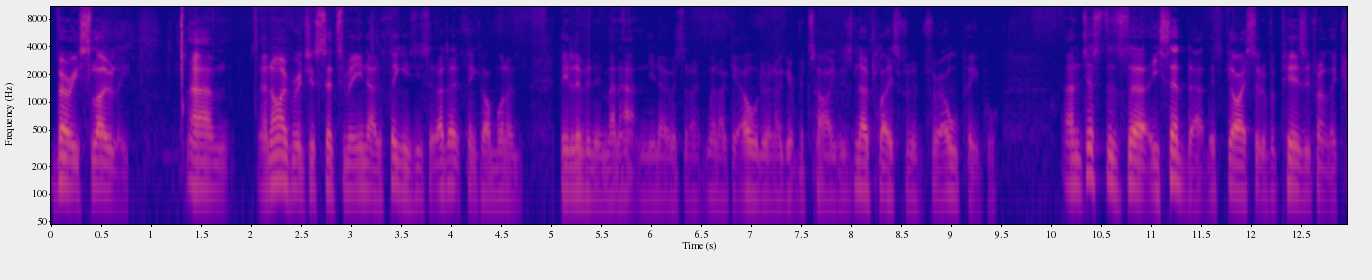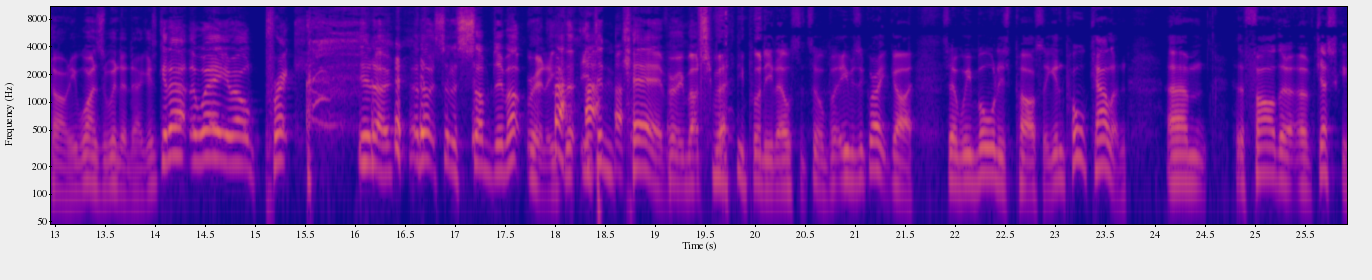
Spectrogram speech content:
very slowly. Um, and Ivor just said to me, you know, the thing is, he said, I don't think I want to be living in Manhattan, you know, as I, when I get older and I get retired. There's no place for, for old people. And just as uh, he said that, this guy sort of appears in front of the car and he winds the window down and goes, Get out of the way, you old prick. you know, and that sort of summed him up, really. That he didn't care very much about anybody else at all, but he was a great guy. So we mourned his passing. And Paul Callan, um, the father of Jessica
